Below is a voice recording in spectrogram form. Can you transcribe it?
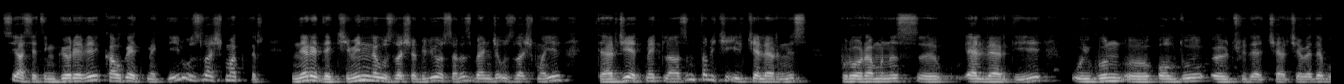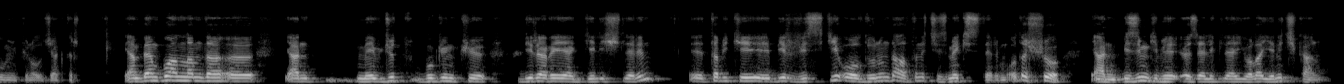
Siyasetin görevi kavga etmek değil, uzlaşmaktır. Nerede kiminle uzlaşabiliyorsanız bence uzlaşmayı tercih etmek lazım. Tabii ki ilkeleriniz, programınız e, el verdiği, uygun e, olduğu ölçüde, çerçevede bu mümkün olacaktır. Yani ben bu anlamda e, yani mevcut bugünkü bir araya gelişlerin e, tabii ki bir riski olduğunun da altını çizmek isterim. O da şu, yani bizim gibi özellikle yola yeni çıkan,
